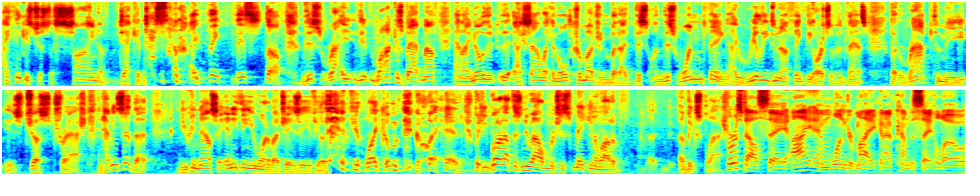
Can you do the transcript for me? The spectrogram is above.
I think is just a sign of decadence. I think this stuff, this rock, rock is bad enough, and I know that I sound like an old curmudgeon, but I, this on this one thing, I really do not think the arts have advanced. But rap to me is just trash. And having said that, you can now say anything you want about Jay Z if you if you like him, go ahead. But he brought out this new album, which is making a lot of a big splash. First, I'll say I am Wonder Mike, and I've come to say hello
